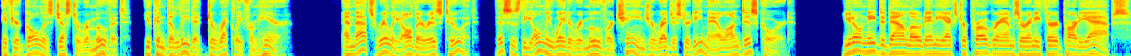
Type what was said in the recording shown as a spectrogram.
if your goal is just to remove it, you can delete it directly from here. And that's really all there is to it. This is the only way to remove or change your registered email on Discord. You don't need to download any extra programs or any third-party apps,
